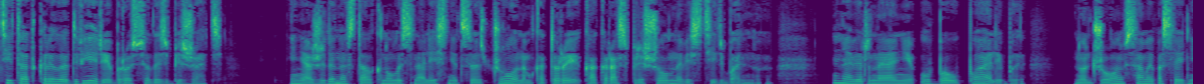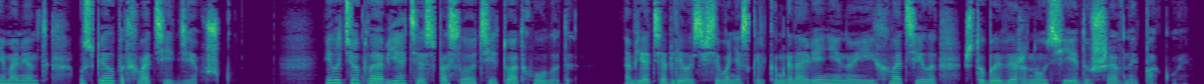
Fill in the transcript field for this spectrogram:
Тита открыла дверь и бросилась бежать и неожиданно столкнулась на лестнице с Джоном, который как раз пришел навестить больную. Наверное, они оба упали бы, но Джон в самый последний момент успел подхватить девушку. Его теплое объятие спасло Титу от холода. Объятие длилось всего несколько мгновений, но и их хватило, чтобы вернуть ей душевный покой.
